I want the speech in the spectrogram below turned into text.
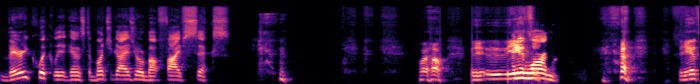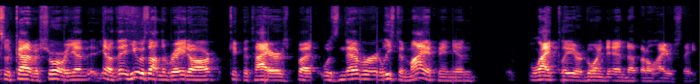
very quickly against a bunch of guys who were about five six. well, the, the answer, won. The answer is kind of a short one. Yeah, you know, he was on the radar, kicked the tires, but was never, at least in my opinion, likely or going to end up at Ohio State.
